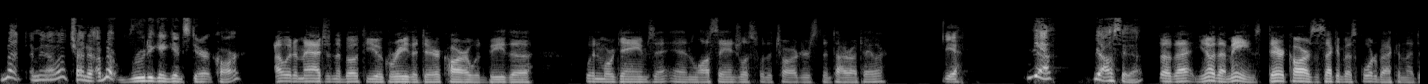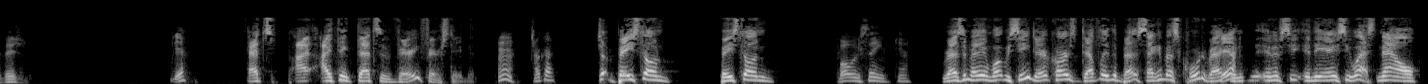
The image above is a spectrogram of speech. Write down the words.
I'm not, I mean, I'm not trying to, I'm not rooting against Derek Carr. I would imagine that both of you agree that Derek Carr would be the win more games in Los Angeles for the Chargers than Tyrod Taylor. Yeah. Yeah. Yeah, I'll say that. So that, you know, what that means Derek Carr is the second best quarterback in that division. Yeah. That's, I, I think that's a very fair statement. Hmm, okay. Based on based on what we've seen, yeah. Resume and what we've seen, Derek Carr is definitely the best, second best quarterback yeah. in the NFC, in the AFC West. Now,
